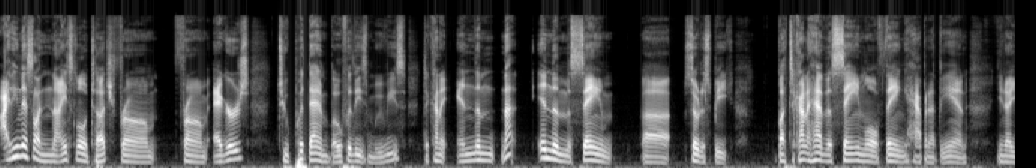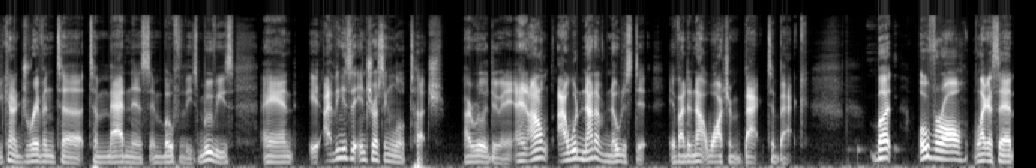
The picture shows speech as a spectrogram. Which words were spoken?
I think that's a nice little touch from from Eggers to put that in both of these movies to kind of end them not end them the same, uh, so to speak, but to kind of have the same little thing happen at the end. You know, you're kind of driven to to madness in both of these movies, and it, I think it's an interesting little touch. I really do, and I don't. I would not have noticed it if I did not watch them back to back. But overall, like I said,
